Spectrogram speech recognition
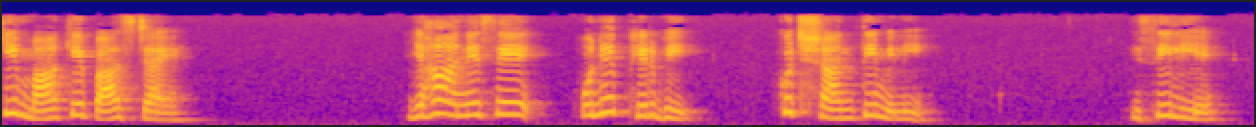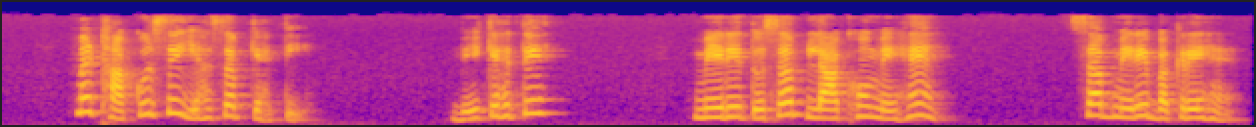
कि माँ के पास जाए। यहाँ आने से उन्हें फिर भी कुछ शांति मिली। इसीलिए मैं ठाकुर से यह सब कहती। वे कहते, मेरे तो सब लाखों में हैं, सब मेरे बकरे हैं।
